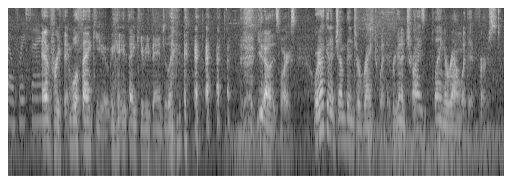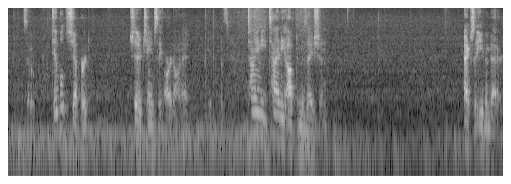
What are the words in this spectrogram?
Everything. Everything. Well, thank you. thank you, Evangeline. you know how this works. We're not going to jump into ranked with it. We're going to try playing around with it first. So, Tibalt Shepherd. Should have changed the art on it. Yeah, tiny, tiny optimization. Actually, even better.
